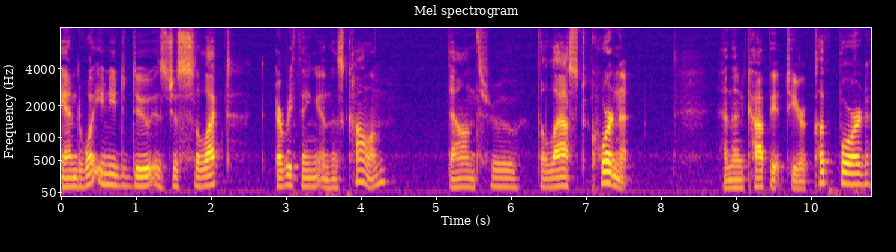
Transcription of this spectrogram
And what you need to do is just select everything in this column down through the last coordinate and then copy it to your clipboard.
